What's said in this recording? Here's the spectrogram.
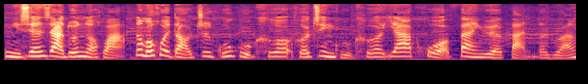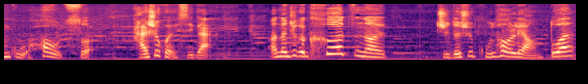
你先下蹲的话，那么会导致股骨科和胫骨科压迫半月板的软骨后侧。还是毁膝盖啊！那这个“磕”字呢，指的是骨头两端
